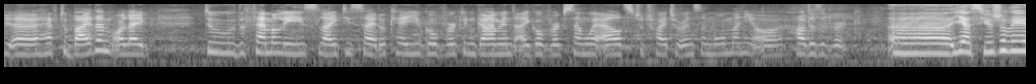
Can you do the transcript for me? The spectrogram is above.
uh, have to buy them, or like, do the families like decide, okay, you go work in garment, I go work somewhere else to try to earn some more money, or how does it work? Uh, yes, usually,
